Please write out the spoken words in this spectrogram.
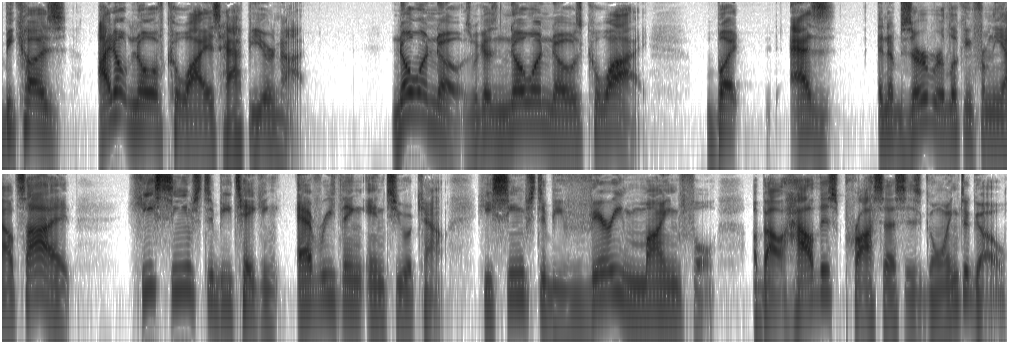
because I don't know if Kawhi is happy or not. No one knows because no one knows Kawhi. But as an observer looking from the outside, he seems to be taking everything into account. He seems to be very mindful about how this process is going to go.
